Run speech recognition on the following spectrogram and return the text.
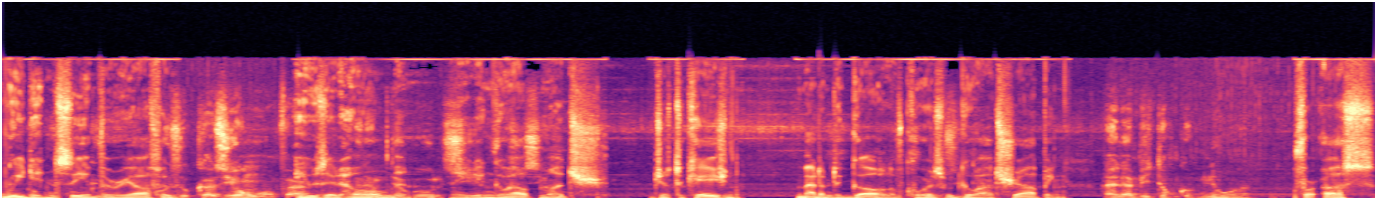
We didn't see him very often. He was at home and he didn't go out much, just occasionally. Madame de Gaulle, of course, would go out shopping. For us,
